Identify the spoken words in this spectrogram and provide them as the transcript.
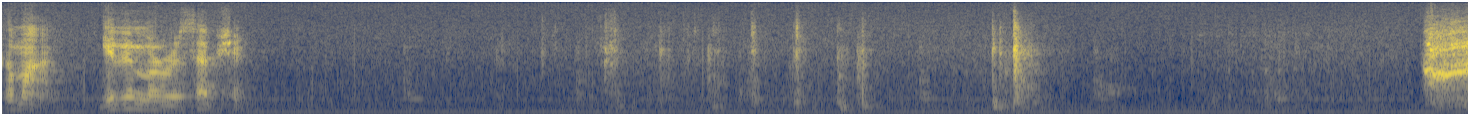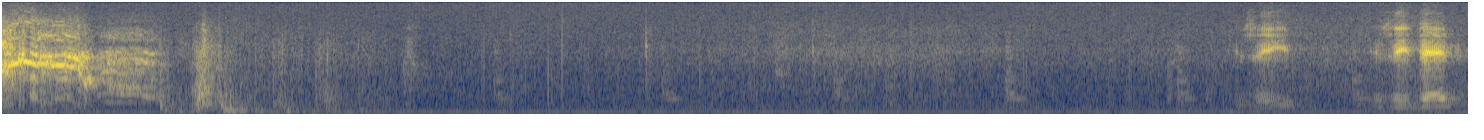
Come on, give him a reception. Is he, is he dead?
